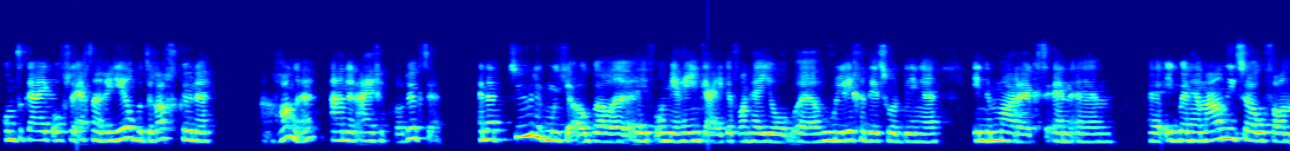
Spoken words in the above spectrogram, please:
om te kijken of ze echt een reëel bedrag kunnen hangen aan hun eigen producten. En natuurlijk moet je ook wel eh, even om je heen kijken van... hey joh, hoe liggen dit soort dingen in de markt? En ehm, eh, ik ben helemaal niet zo van...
